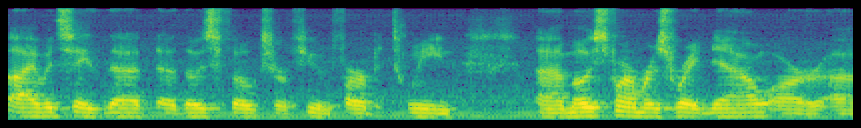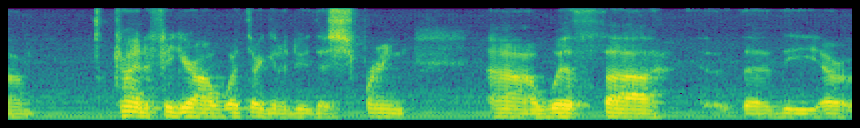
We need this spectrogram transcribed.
I would say that uh, those folks are few and far between. Uh, most farmers right now are um, trying to figure out what they're going to do this spring uh, with uh, the the uh,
